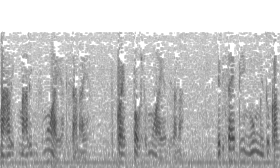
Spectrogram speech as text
maling-maling semua ya di sana ya. Klepto semua ya di sana. Jadi saya bingung itu kalau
